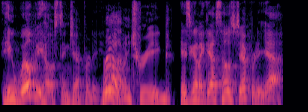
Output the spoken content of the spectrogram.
He will be hosting Jeopardy. Really? I'm intrigued. He's going to guest host Jeopardy. Yeah.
